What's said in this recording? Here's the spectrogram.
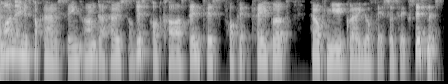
my name is Dr. Harry Singh. I'm the host of this podcast, Dentist Profit Playbook, helping you grow your face aesthetics business.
